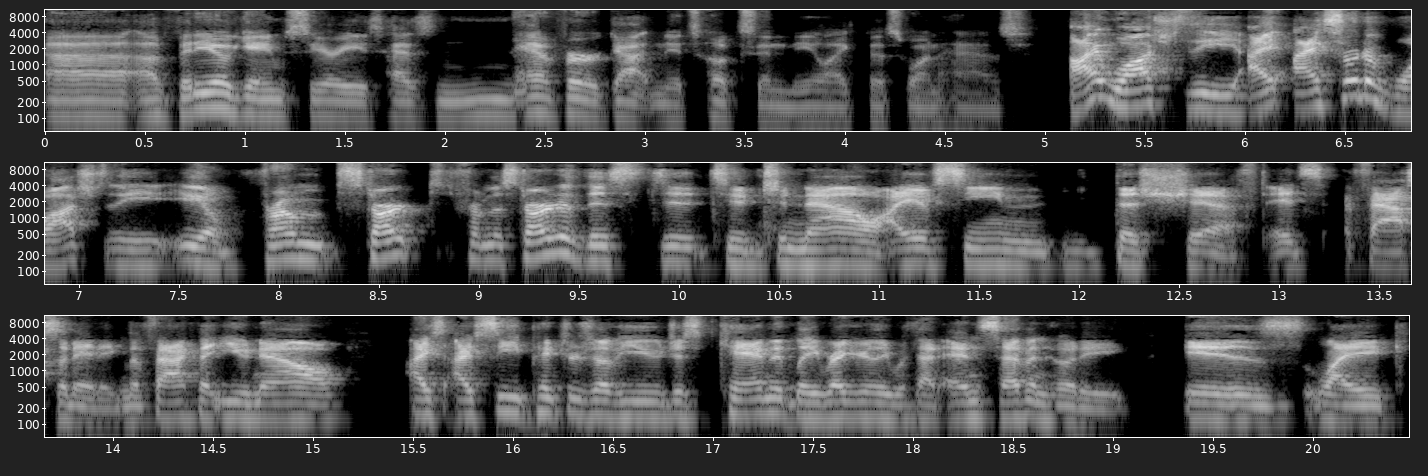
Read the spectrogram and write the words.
uh a video game series has never gotten its hooks in me like this one has I watched the I, I sort of watched the you know from start from the start of this to, to to now I have seen the shift. It's fascinating. The fact that you now I, I see pictures of you just candidly regularly with that N7 hoodie is like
